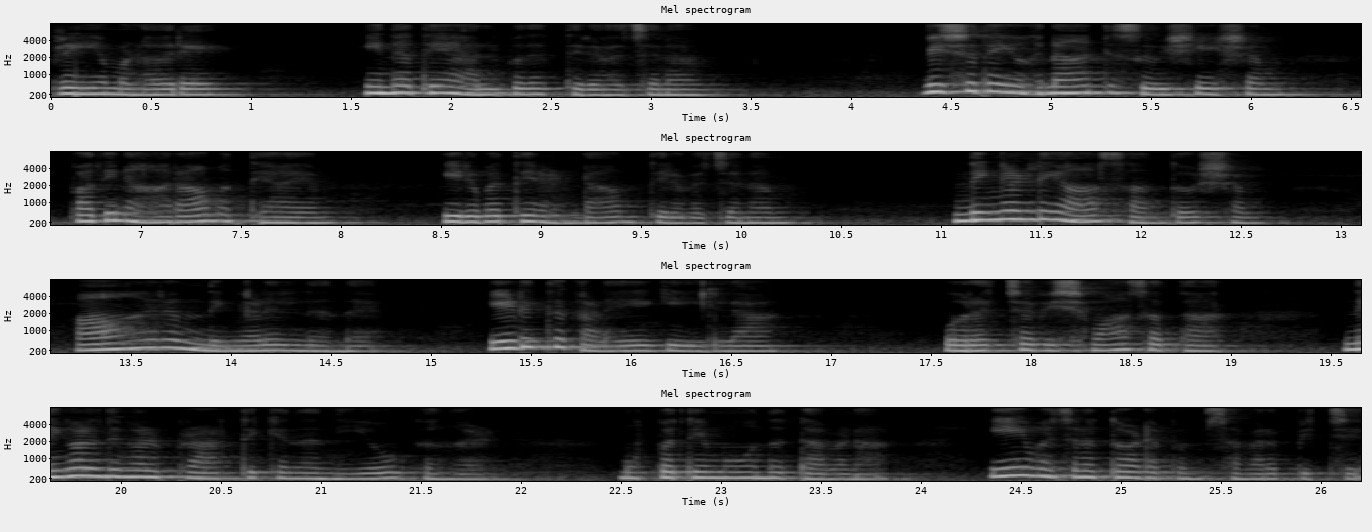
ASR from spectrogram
പ്രിയമുള്ളവരെ ഇന്നത്തെ അത്ഭുത തിരുവചനം വിശുദ്ധ യുഹനാന്റെ സുവിശേഷം പതിനാറാം അധ്യായം ഇരുപത്തിരണ്ടാം തിരുവചനം. നിങ്ങളുടെ ആ സന്തോഷം ആരും നിങ്ങളിൽ നിന്ന് എടുത്തു കളയുകയില്ല. ഉറച്ച വിശ്വാസത്താൽ നിങ്ങൾ നിങ്ങൾ പ്രാർത്ഥിക്കുന്ന നിയോഗങ്ങൾ മുപ്പത്തിമൂന്ന് തവണ ഈ വചനത്തോടൊപ്പം സമർപ്പിച്ച്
